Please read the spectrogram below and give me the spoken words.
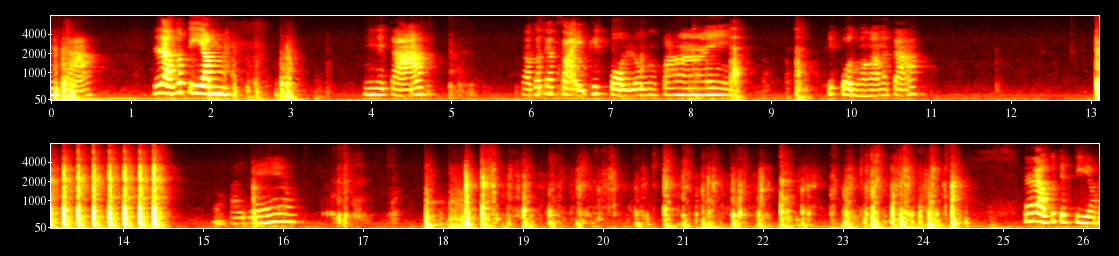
นี่จ๊ะแล้วเราก็เตรียม นี่นะจ๊ะเราก็จะใส่พริกป่นลงไปพริกป่นของเรานะจ๊ะลงไปแล้ว แล้วเราก็จะเตรียม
